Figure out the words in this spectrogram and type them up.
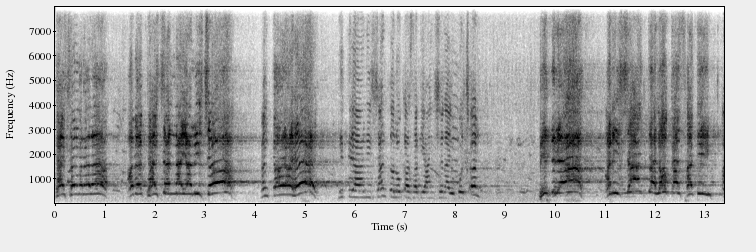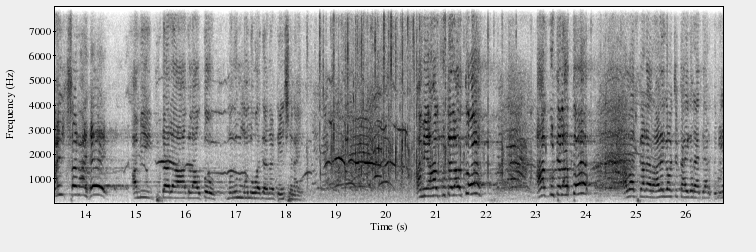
फॅशन म्हणाला अबे फॅशन नाही अमित शहा. मग काय आहे? भित्र्या आणि शांत लोकांसाठी अंशन आहे उपोषण. भित्र्या आणि शांत लोकांसाठी अंशन आहे आम्ही बुडाला आग लावतो म्हणून मनुवाद्यांना टेन्शन आहे. आम्ही आग कुठे लावतो? आग कुठे लावतो? आवाज काढा राळेगावचे टायगर आहेत यार तुम्ही.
